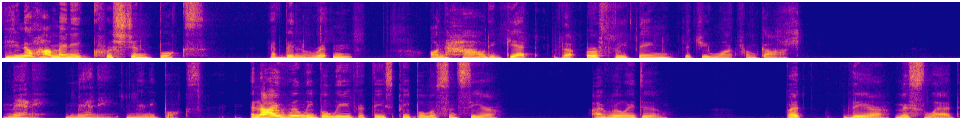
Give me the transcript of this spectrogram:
Do you know how many Christian books have been written on how to get the earthly thing that you want from God? Many, many, many books. And I really believe that these people are sincere. I really do. But they're misled.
